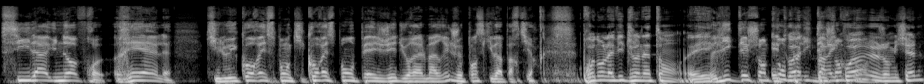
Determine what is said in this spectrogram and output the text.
s'il a une offre réelle qui lui correspond, qui correspond au PSG du Real Madrid, je pense qu'il va partir. Prenons l'avis de Jonathan. Et, Ligue des et Champions, toi, pas tu Ligue des Champions. quoi, Jean-Michel?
